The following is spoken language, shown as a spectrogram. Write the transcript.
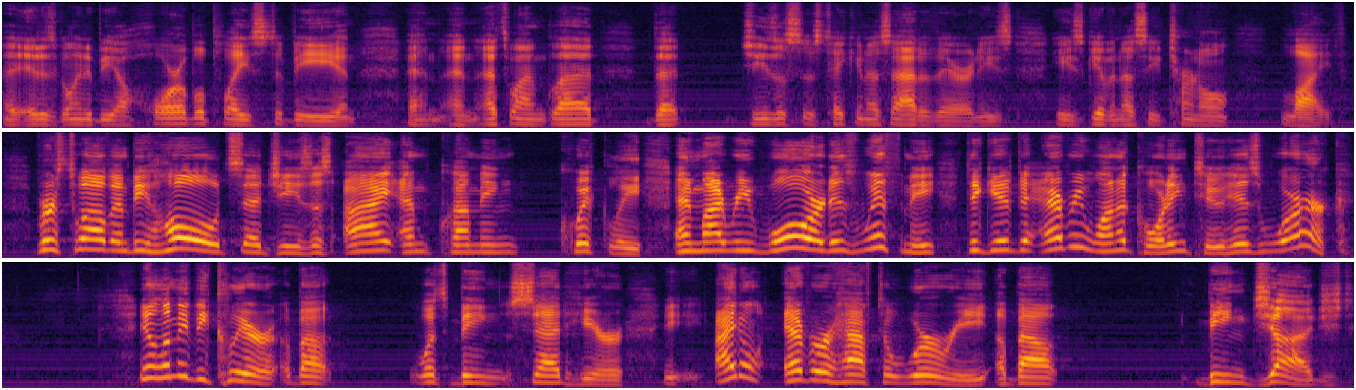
Uh, it is going to be a horrible place to be, and, and, and that's why I'm glad that Jesus is taking us out of there and he's, he's given us eternal life. Verse 12, and behold, said Jesus, I am coming quickly, and my reward is with me to give to everyone according to his work. You know, let me be clear about what's being said here. I don't ever have to worry about being judged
